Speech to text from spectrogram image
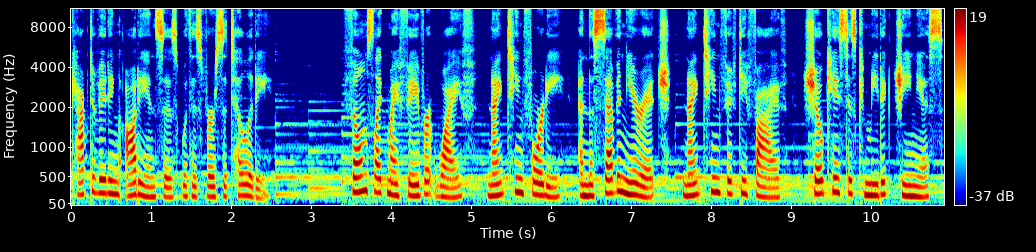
captivating audiences with his versatility. Films like My Favorite Wife, 1940, and The Seven Year Itch, 1955, showcased his comedic genius,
